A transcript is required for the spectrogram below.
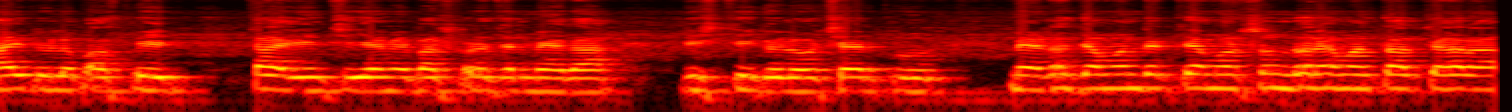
হাইট হইল পাঁচ ফিট চার ইঞ্চি এম এ পাস করেছেন মেয়েরা ডিস্ট্রিক্ট হলো শেরপুর। মেয়েটা যেমন দেখতে এমন সুন্দর, এমন তার চেহারা,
